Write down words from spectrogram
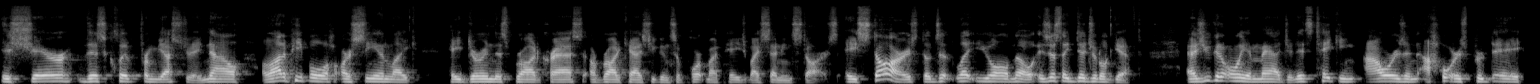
is share this clip from yesterday. Now, a lot of people are seeing like, hey, during this broadcast or broadcast, you can support my page by sending stars. A stars, to let you all know, is just a digital gift. As you can only imagine, it's taking hours and hours per day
